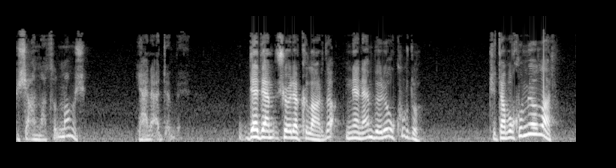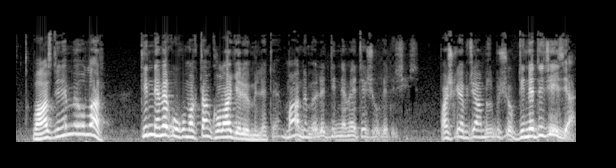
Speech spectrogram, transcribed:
bir şey anlatılmamış. Yani dedem şöyle kılardı, nenem böyle okurdu. Kitap okumuyorlar. Vaaz dinlemiyorlar. Dinlemek okumaktan kolay geliyor millete. Madem öyle dinlemeye teşvik edeceğiz. Başka yapacağımız bir şey yok. Dinleteceğiz yani.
